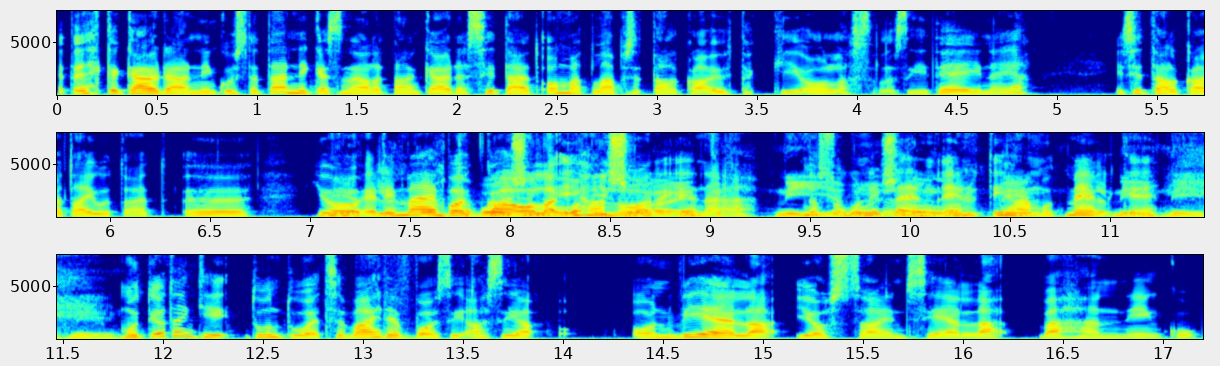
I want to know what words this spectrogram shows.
Et ehkä käydään, niin kuin sitä tämän ikäisenä aletaan käydä sitä, että omat lapset alkaa yhtäkkiä olla sellaisia teinejä. Ja sitten alkaa tajuta, että öö, joo, niin, eli mä en voikaan olla, olla ihan nuori äiti. enää. Niin, no suunnilleen, ei nyt ihan, niin, mutta melkein. Niin, niin, niin. Mutta jotenkin tuntuu, että se vaihdevuosi-asia on vielä jossain siellä vähän niin kuin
